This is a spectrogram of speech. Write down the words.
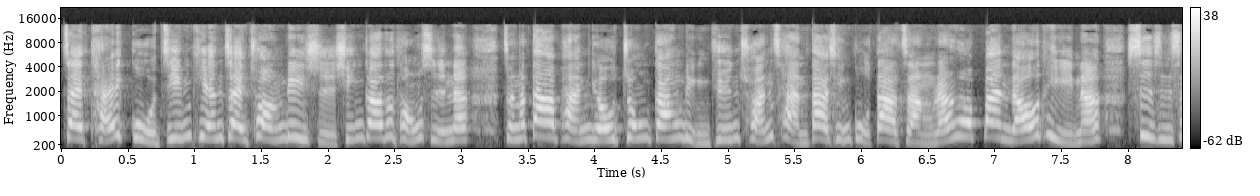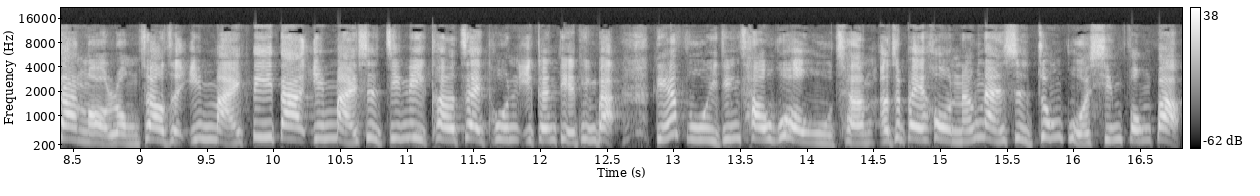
在台股今天再创历史新高的同时呢，整个大盘由中钢领军，船产大型股大涨。然而半导体呢，事实上哦，笼罩着阴霾。第一大阴霾是金利科在吞。一根跌停板，跌幅已经超过五成，而这背后仍然是中国新风暴。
